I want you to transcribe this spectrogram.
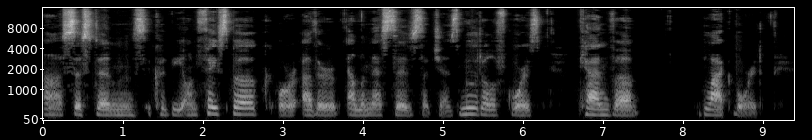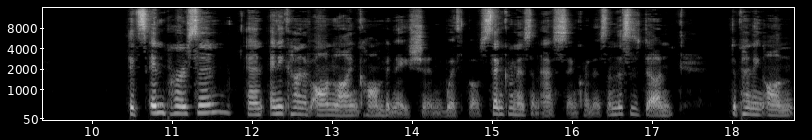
uh, systems. It could be on Facebook or other LMSs such as Moodle, of course, Canva, Blackboard. It's in person and any kind of online combination with both synchronous and asynchronous. And this is done depending on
